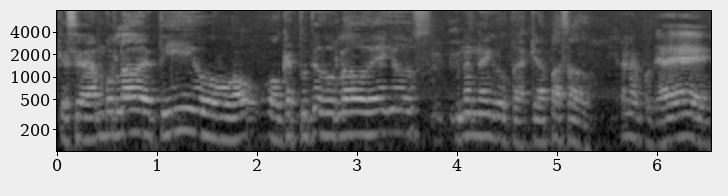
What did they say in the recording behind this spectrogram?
que se han burlado de ti o, o que tú te has burlado de ellos? Una anécdota que ha pasado. Híjole, pues ya de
